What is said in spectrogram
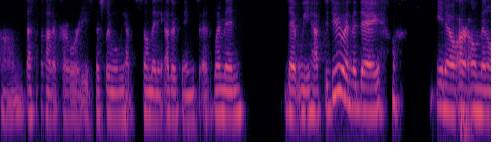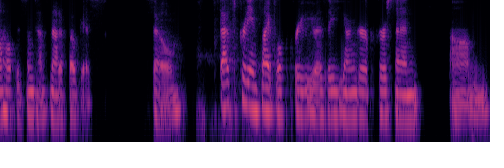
um, that's not a priority, especially when we have so many other things as women that we have to do in the day. you know, our own mental health is sometimes not a focus. So that's pretty insightful for you as a younger person um,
